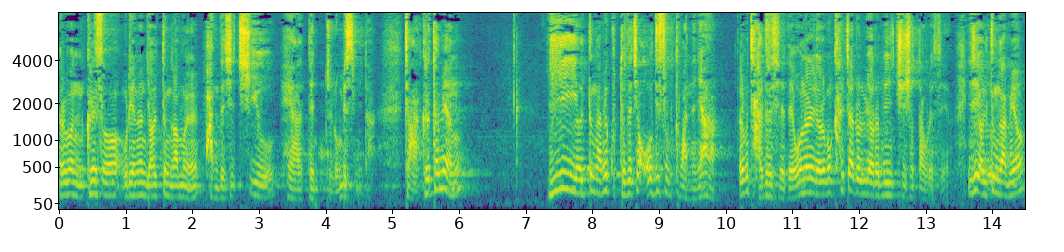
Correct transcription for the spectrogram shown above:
여러분, 그래서 우리는 열등감을 반드시 치유해야 될 줄로 믿습니다. 자, 그렇다면 이 열등감이 도대체 어디서부터 왔느냐? 여러분 잘 들으셔야 돼요. 오늘 여러분 칼자루를 여러분이 주셨다고 그랬어요. 이제 열등감이요?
